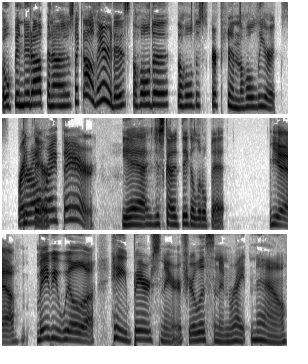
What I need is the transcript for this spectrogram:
opened it up, and I was like, oh, there it is, the whole de- the whole description, the whole lyrics, right They're there. all right there. Yeah, you just got to dig a little bit. Yeah, maybe we'll. Uh, hey, Bear Snare, if you're listening right now,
